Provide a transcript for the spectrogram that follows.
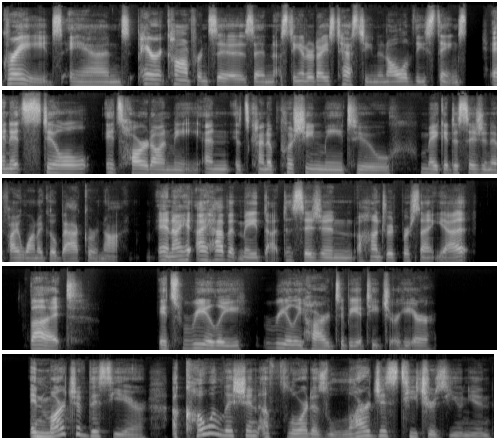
grades and parent conferences and standardized testing and all of these things. And it's still it's hard on me and it's kind of pushing me to make a decision if I want to go back or not. And I, I haven't made that decision 100% yet, but it's really, really hard to be a teacher here. In March of this year, a coalition of Florida's largest teachers union,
